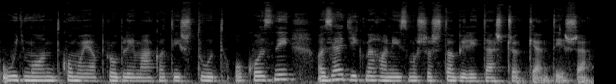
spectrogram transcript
úgymond komolyabb problémákat is tud okozni. Az egyik mechanizmus a stabilitás csökkentése.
